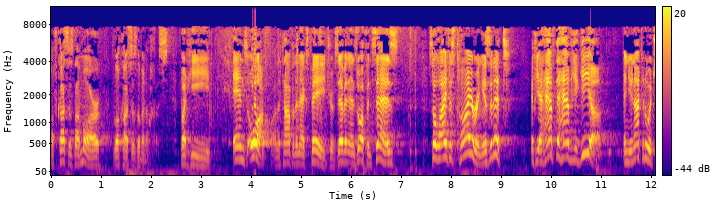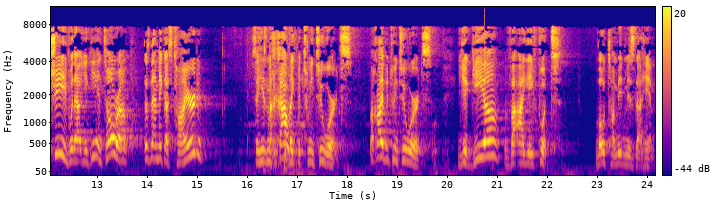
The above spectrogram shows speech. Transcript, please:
of kasas lamar, But he ends off on the top of the next page. Rav Zevin ends off and says, so life is tiring, isn't it? If you have to have Yigiyah, and you're not going to achieve without Yigiyah and Torah, doesn't that make us tired? So he's machalik between two words. Machalik between two words. Yigiyah va'ayefut. Lo tamid mizdahim.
